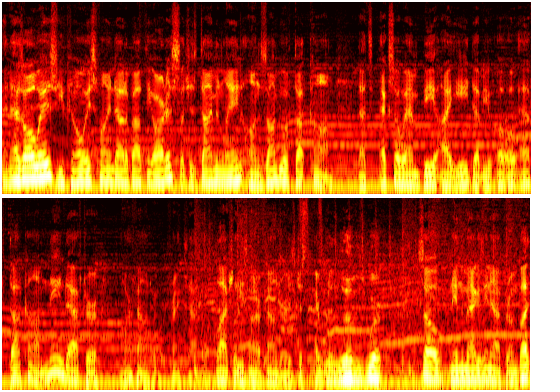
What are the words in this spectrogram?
And as always, you can always find out about the artists such as Diamond Lane on xombiewoof.com. That's X O M B I E W O O F.com, named after our founder, Frank Zappa. Well, actually, he's not our founder. It's just I really love his work, so name the magazine after him. But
